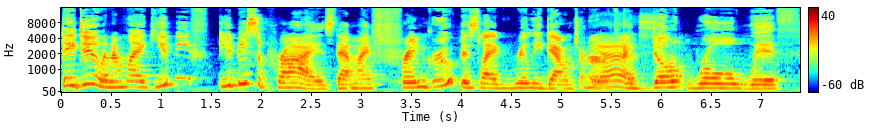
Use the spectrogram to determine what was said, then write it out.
they do, and I'm like, you'd be you'd be surprised that my friend group is like really down to earth. Yes. I don't roll with,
